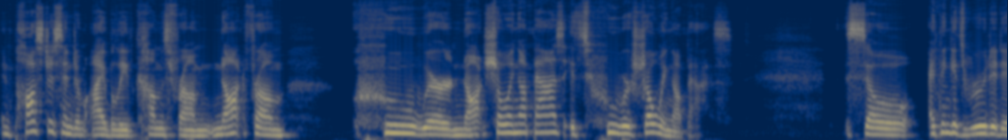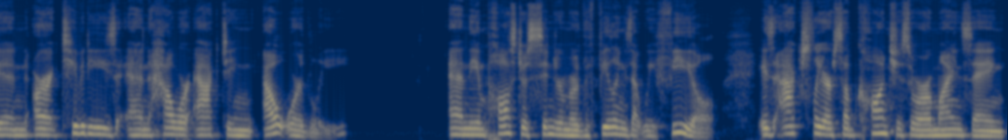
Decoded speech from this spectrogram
Imposter syndrome, I believe, comes from not from who we're not showing up as, it's who we're showing up as so I think it's rooted in our activities and how we're acting outwardly. And the imposter syndrome or the feelings that we feel is actually our subconscious or our mind saying,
